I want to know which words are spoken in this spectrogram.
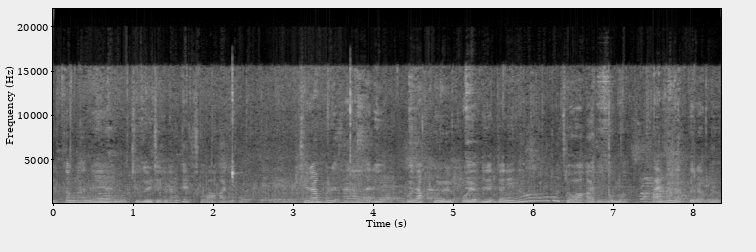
어떤 간에 뭐 지글지글한 게 좋아가지고 지난번에 사람들이 모닥불 보여드렸더니 너무 좋아가지고 막 난리 났더라고요.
